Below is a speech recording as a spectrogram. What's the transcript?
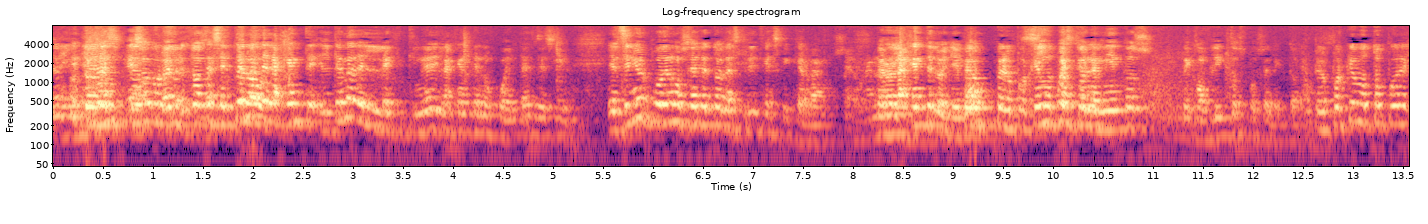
Entonces, eso, entonces el tema de la gente, el tema de la legitimidad y la gente no cuenta, es decir, el señor podemos hacerle todas las críticas que querramos, Pero la gente lo llevó Pero- ¿por qué sin por cuestionamientos de conflictos postelectorales. Pero ¿por qué votó por él?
